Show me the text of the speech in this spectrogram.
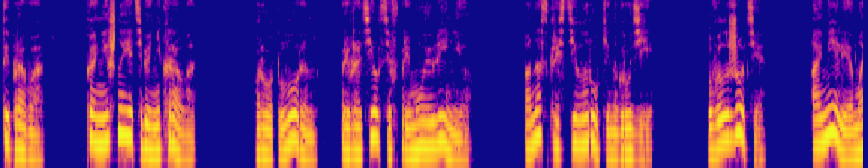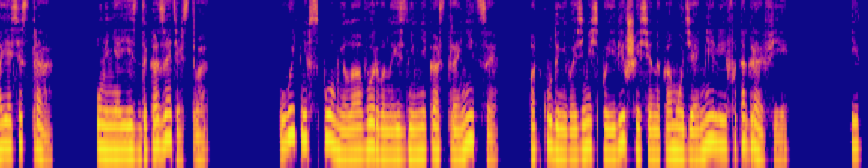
Ты права. Конечно, я тебя не крала. Рот Лорен превратился в прямую линию. Она скрестила руки на груди. Вы лжете. Амелия моя сестра. У меня есть доказательства». Уитни вспомнила о вырванной из дневника странице, откуда ни возьмись появившейся на комоде Амелии фотографии. И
